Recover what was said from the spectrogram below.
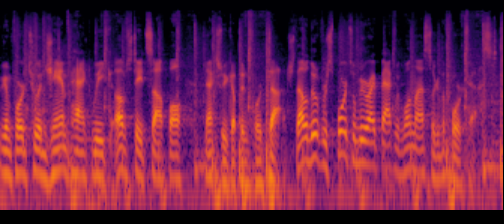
Looking forward to a jam-packed week of state softball next week up in Fort Dodge. That'll do it for sports. We'll be right back with one last look at the forecast.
